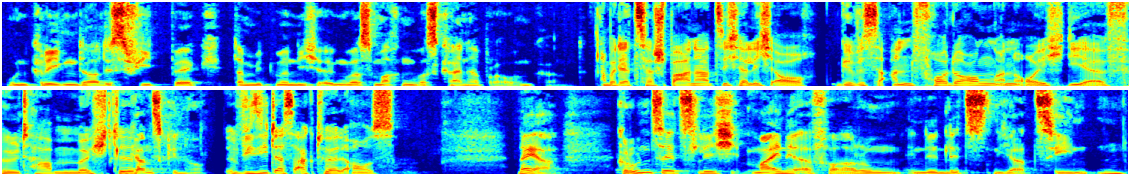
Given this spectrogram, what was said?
und kriegen da das Feedback, damit wir nicht irgendwas machen, was keiner brauchen kann. Aber der Zerspaner hat sicherlich auch gewisse Anforderungen an euch, die er erfüllt haben möchte. Ganz genau. Wie sieht das aktuell aus? Naja, grundsätzlich meine Erfahrung in den letzten Jahrzehnten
